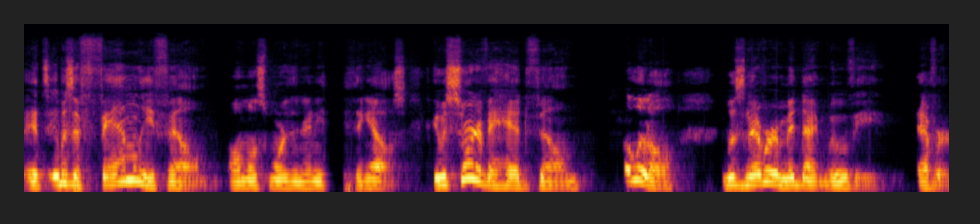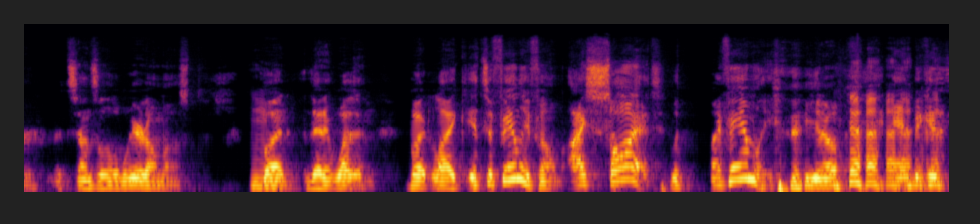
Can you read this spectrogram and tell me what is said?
it's, it was a family film almost more than anything else. It was sort of a head film, a little. It was never a midnight movie ever. It sounds a little weird almost, but that it wasn't. But like it's a family film. I saw it with my family, you know, and because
